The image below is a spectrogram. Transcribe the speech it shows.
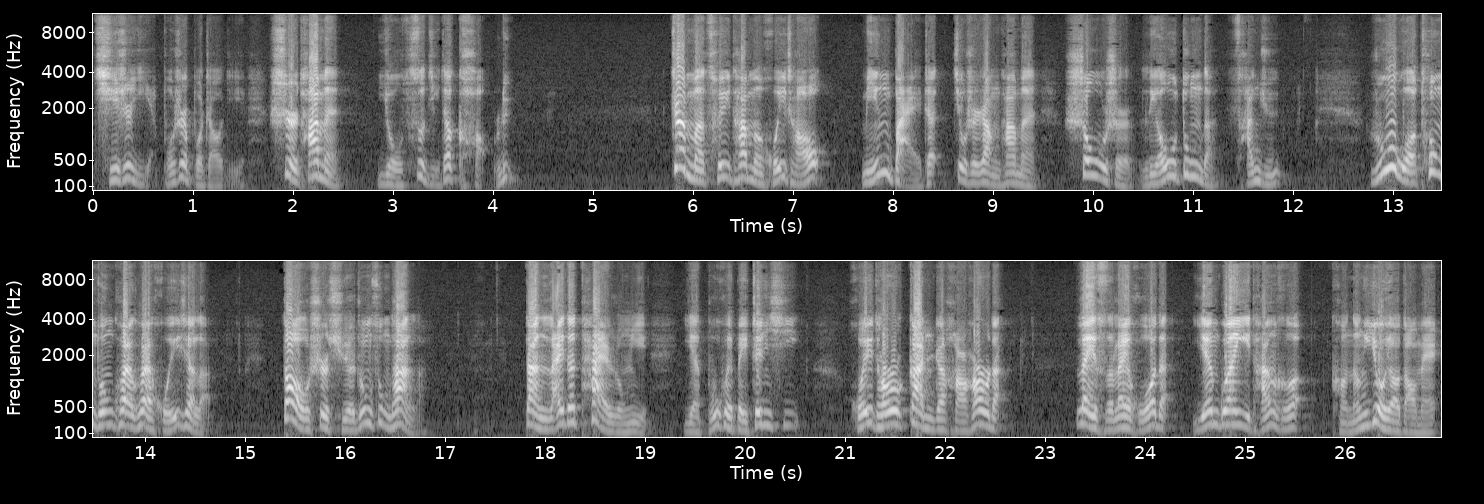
其实也不是不着急，是他们有自己的考虑。这么催他们回朝，明摆着就是让他们收拾辽东的残局。如果痛痛快快回去了，倒是雪中送炭了，但来得太容易，也不会被珍惜。回头干着好好的，累死累活的，言官一弹劾，可能又要倒霉。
